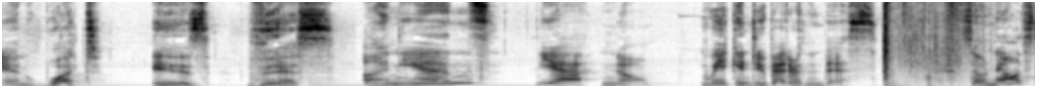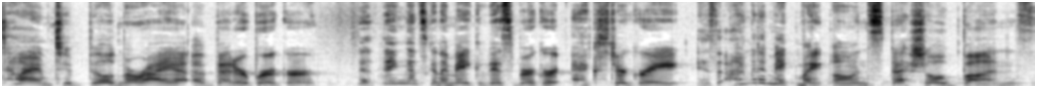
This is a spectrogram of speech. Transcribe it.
And what is this? Onions? Yeah, no. We can do better than this. So now it's time to build Moriah a better burger. The thing that's gonna make this burger extra great is I'm gonna make my own special buns.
